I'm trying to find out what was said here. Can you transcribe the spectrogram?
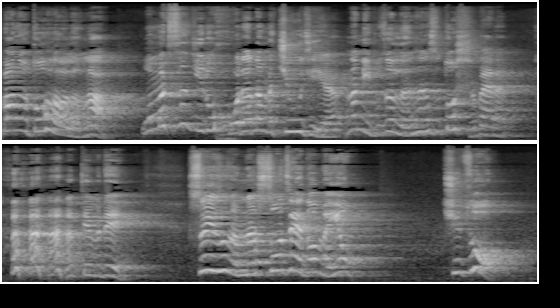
帮助多少人了，我们自己都活得那么纠结，那你不知道人生是多失败呢？对不对？所以说什么呢？说再多没用，去做，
